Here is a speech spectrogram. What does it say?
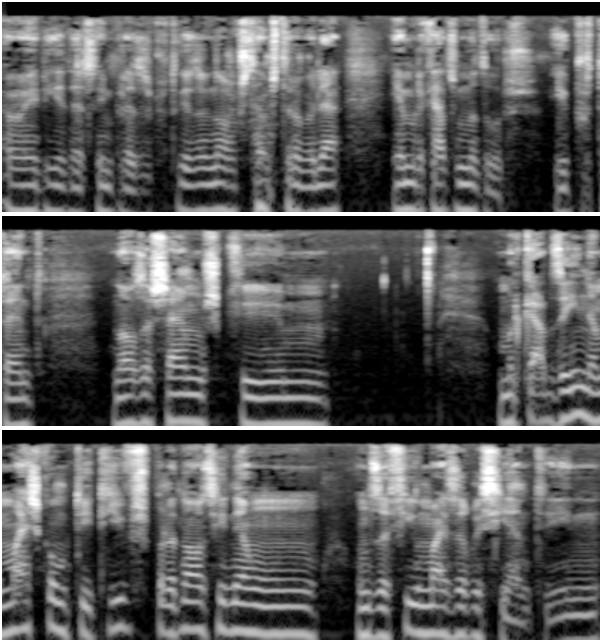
a maioria das empresas portuguesas, nós gostamos de trabalhar em mercados maduros. E, portanto, nós achamos que hum, mercados ainda mais competitivos, para nós ainda é um, um desafio mais aliciante. E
